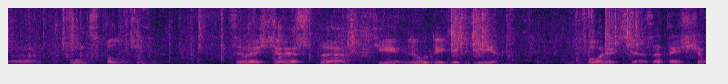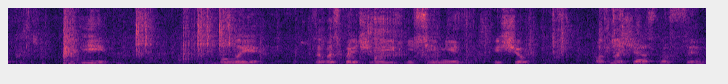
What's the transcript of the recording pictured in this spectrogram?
е, пункт сполучення. Це, врешті-решт, е, ті люди, які борються за те, щоб і були забезпечені їхні сім'ї, і щоб одночасно з цим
